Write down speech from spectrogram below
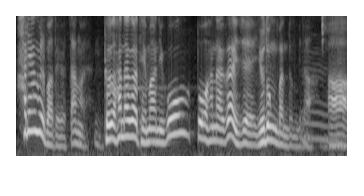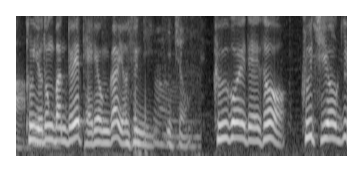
할양을 받아요, 땅을. 그 하나가 대만이고 또 하나가 이제 요동반도입니다. 아, 그 요동반도에 대령과 여순이 있죠. 그거에 대해서 그 지역이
